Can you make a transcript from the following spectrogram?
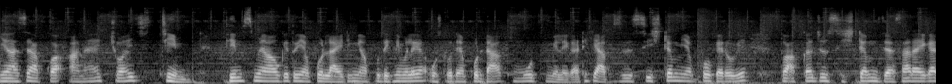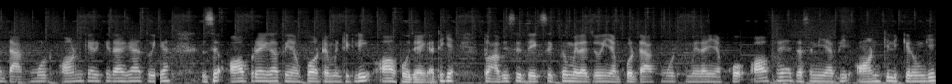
यहाँ से आपको आना है चॉइस थीम थीम्स में आओगे तो यहाँ आपको लाइटिंग आपको देखने मिलेगा, उसके बाद आपको डार्क मोड मिलेगा, ठीक है? आप जैसे सिस्टम में आपको करोगे तो आपका जो सिस्टम जैसा रहेगा डार्क मोड ऑन करके रहेगा तो यह जैसे ऑफ़ रहेगा तो यहाँ पर ऑटोमेटिकली ऑफ़ हो जाएगा, ठीक है? तो आप इसे देख सकते हो, मेरा जो यहाँ पर डार्क मोड मेरा यहाँ पर ऑफ़ है, जैसे मैं यहाँ भी ऑन क्लिक करूँगी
